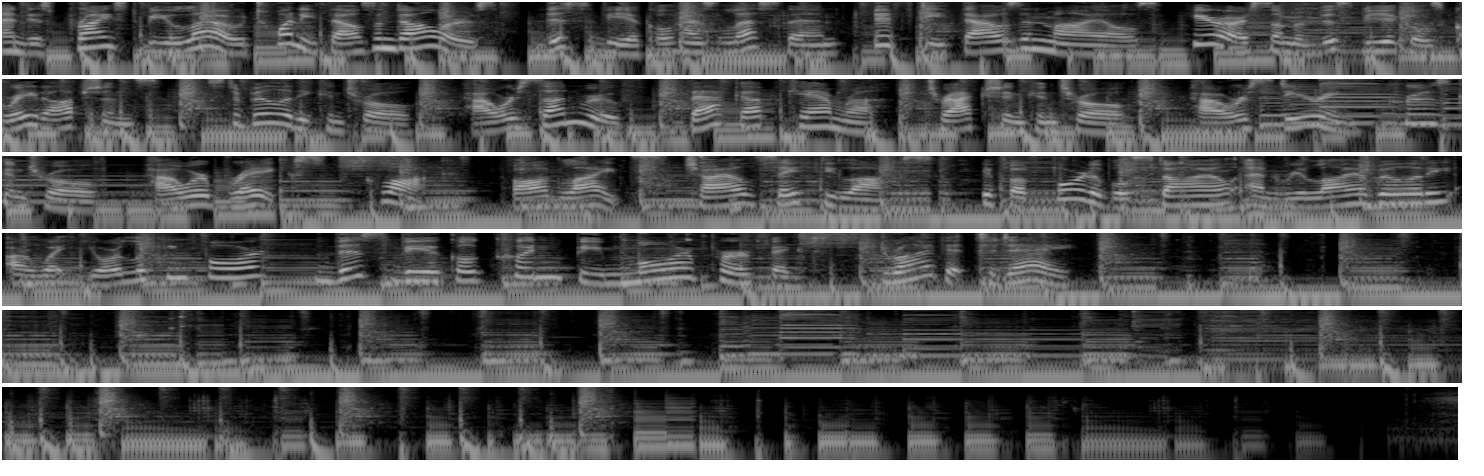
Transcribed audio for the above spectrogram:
and is priced below $20,000. This vehicle has less than 50,000 miles. Here are some of this vehicle's great options. Stability control, power sunroof, backup camera, traction control, power steering, cruise control, power brakes, clock, fog lights, child safety locks. If affordable style and reliability are what you're looking for, this vehicle couldn't be more perfect. Drive it today.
